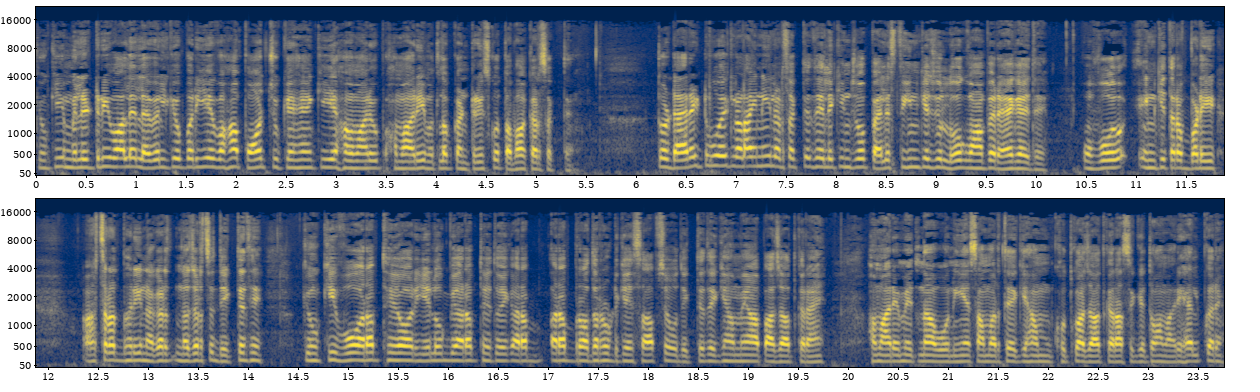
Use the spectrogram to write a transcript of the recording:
क्योंकि मिलिट्री वाले लेवल के ऊपर ये वहाँ पहुँच चुके हैं कि ये हमारे हमारी मतलब कंट्रीज़ को तबाह कर सकते हैं। तो डायरेक्ट वो एक लड़ाई नहीं लड़ सकते थे, लेकिन जो पैलेस्तीन के जो लोग वहाँ पर रह गए थे, वो इनकी तरफ़ बड़ी हसरत भरी नगर, नज़र से देखते थे, क्योंकि वो अरब थे और ये लोग भी अरब थे तो एक अरब अरब ब्रदरहुड के हिसाब से वो देखते थे कि हमें आप आज़ाद कराएँ। हमारे में इतना वो नहीं है सामर्थ्य कि हम खुद को आज़ाद करा सके तो हमारी हेल्प करें।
